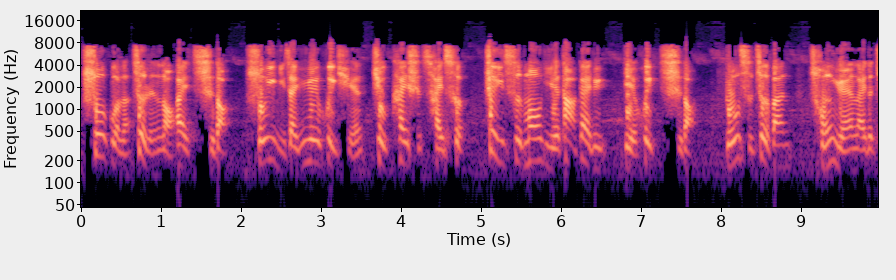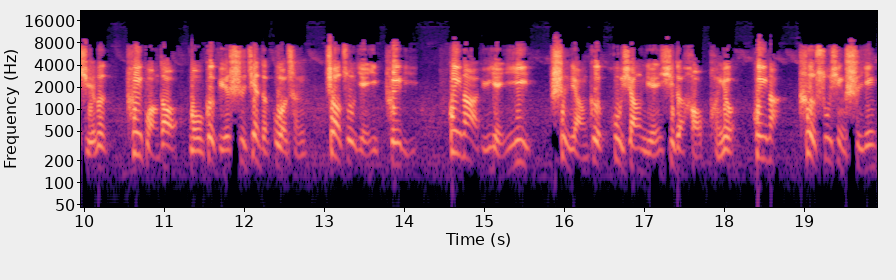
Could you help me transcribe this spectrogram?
说过了，这人老爱迟到。所以你在约会前就开始猜测，这一次猫爷大概率也会迟到。如此这般，从原来的结论推广到某个别事件的过程，叫做演绎推理。归纳与演绎是两个互相联系的好朋友。归纳特殊性是因，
